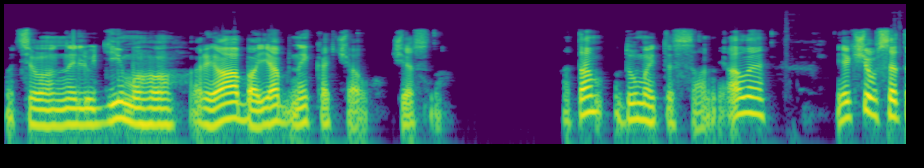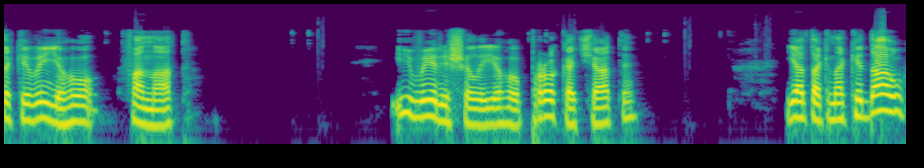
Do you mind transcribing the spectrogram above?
Оцього нелюдімого Ріаба я б не качав, чесно. А там думайте самі. Але якщо все-таки ви його фанат і вирішили його прокачати, я так накидав,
